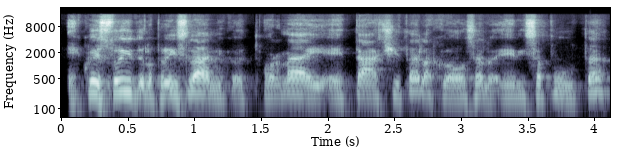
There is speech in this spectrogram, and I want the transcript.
E questo idolo preislamico ormai è tacita la cosa, è risaputa,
